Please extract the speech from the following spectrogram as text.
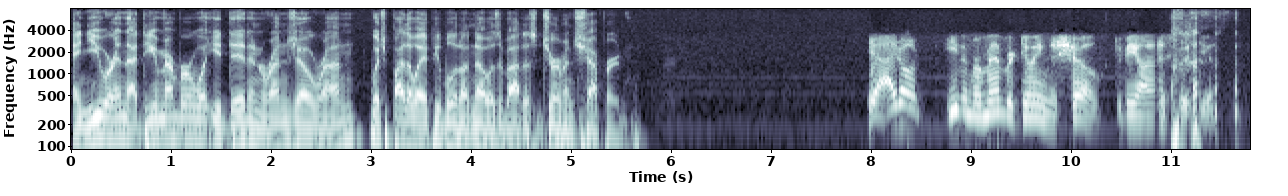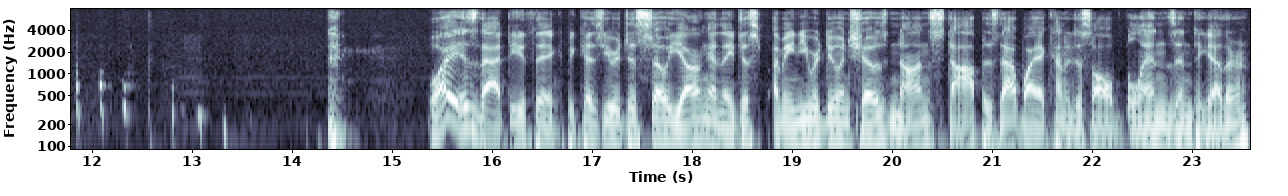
and you were in that. Do you remember what you did in Run Joe Run? Which, by the way, people who don't know, was about this German Shepherd. Yeah, I don't even remember doing the show, to be honest with you. Why is that, do you think? Because you were just so young and they just, I mean, you were doing shows nonstop. Is that why it kind of just all blends in together?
